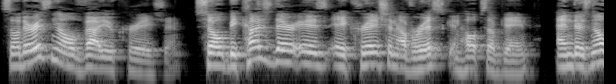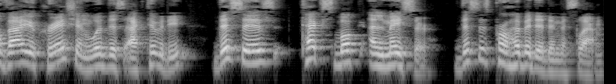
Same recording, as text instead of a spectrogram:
So there is no value creation. So because there is a creation of risk in hopes of gain, and there's no value creation with this activity, this is textbook al-maysir. This is prohibited in Islam.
